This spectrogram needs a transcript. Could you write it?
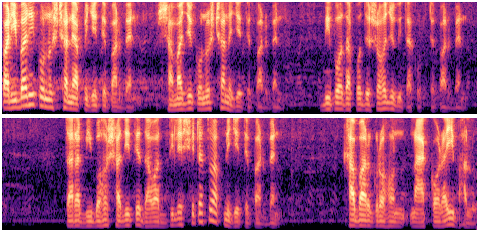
পারিবারিক অনুষ্ঠানে আপনি যেতে পারবেন, সামাজিক অনুষ্ঠানে যেতে পারবেন, বিপদ আপদে সহযোগিতা করতে পারবেন। তারা বিবাহ সাদিতে দাওয়াত দিলে সেটা তো আপনি যেতে পারবেন। খাবার গ্রহণ না করাই ভালো।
